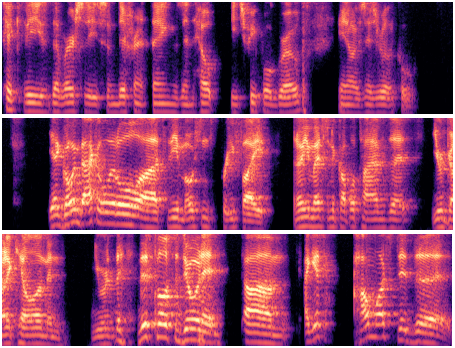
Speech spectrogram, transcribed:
pick these diversities, some different things, and help each people grow, you know, is, is really cool. Yeah, going back a little uh, to the emotions pre-fight, I know you mentioned a couple times that you were gonna kill him, and you were this close to doing it. Um, I guess how much did the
